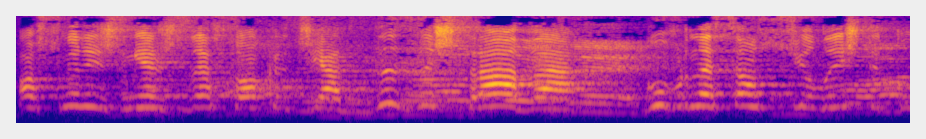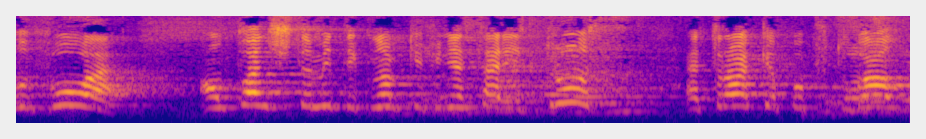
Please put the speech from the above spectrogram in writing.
ao Sr. Engenheiro José Sócrates e à desastrada governação socialista que levou a um plano de ajustamento económico e financeiro e trouxe a Troika para Portugal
